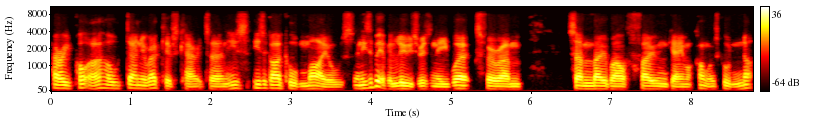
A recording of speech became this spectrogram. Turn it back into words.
Harry Potter, old Daniel Radcliffe's character, and he's he's a guy called Miles, and he's a bit of a loser, isn't he? He works for um some mobile phone game. I can't remember what it's called, Nut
